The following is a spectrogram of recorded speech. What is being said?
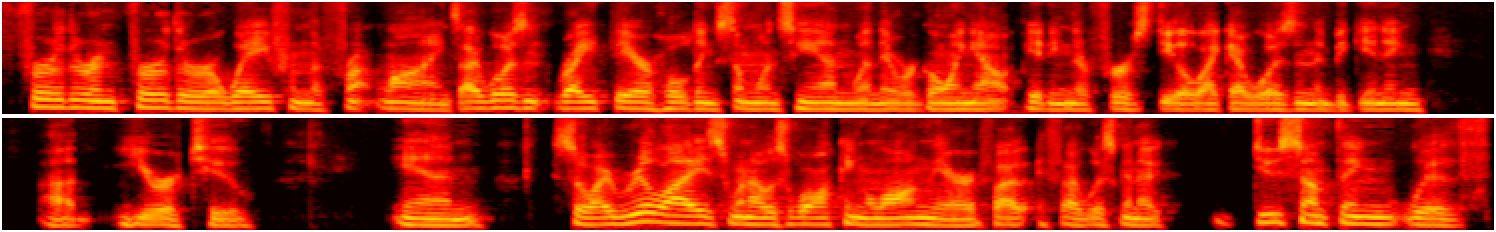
further and further away from the front lines. I wasn't right there holding someone's hand when they were going out getting their first deal like I was in the beginning uh, year or two. And so I realized when I was walking along there, if I if I was going to do something with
